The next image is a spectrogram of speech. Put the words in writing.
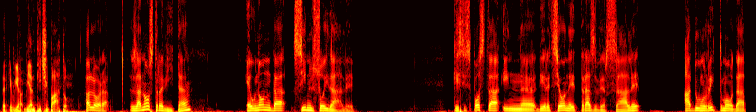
perché vi, vi ho anticipato. Allora, la nostra vita è un'onda sinusoidale che si sposta in eh, direzione trasversale ad un ritmo da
